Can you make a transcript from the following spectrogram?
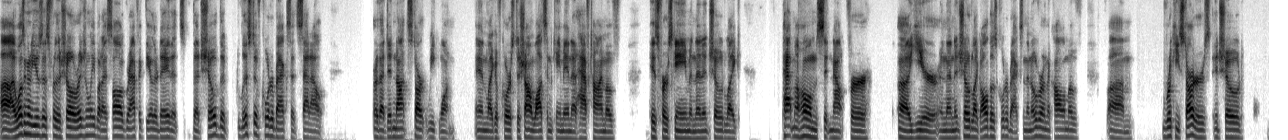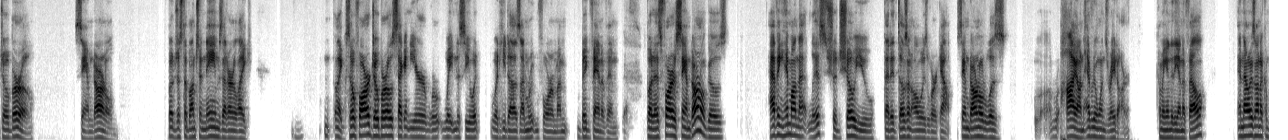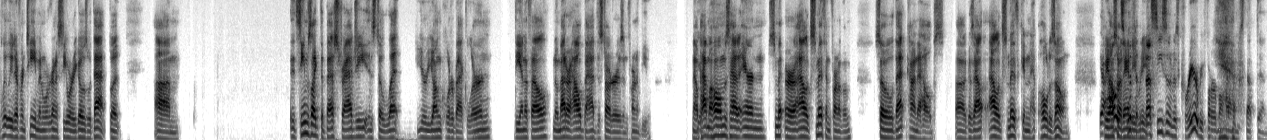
uh, I wasn't going to use this for the show originally, but I saw a graphic the other day that's that showed the list of quarterbacks that sat out or that did not start week one. And like, of course, Deshaun Watson came in at halftime of his first game, and then it showed like Pat Mahomes sitting out for a year, and then it showed like all those quarterbacks, and then over in the column of um, rookie starters, it showed Joe Burrow, Sam Darnold, but just a bunch of names that are like, like so far, Joe Burrow's second year. We're waiting to see what what he does. I'm rooting for him. I'm big fan of him. Yes. But as far as Sam Darnold goes, having him on that list should show you that it doesn't always work out. Sam Darnold was high on everyone's radar coming into the NFL and now he's on a completely different team and we're going to see where he goes with that but um it seems like the best strategy is to let your young quarterback learn the NFL no matter how bad the starter is in front of you now yeah. Pat Mahomes had Aaron Smith or Alex Smith in front of him so that kind of helps because uh, Alex Smith can hold his own yeah, he also Alex had Andy Smith Reid. best season of his career before Mahomes yeah. stepped in.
